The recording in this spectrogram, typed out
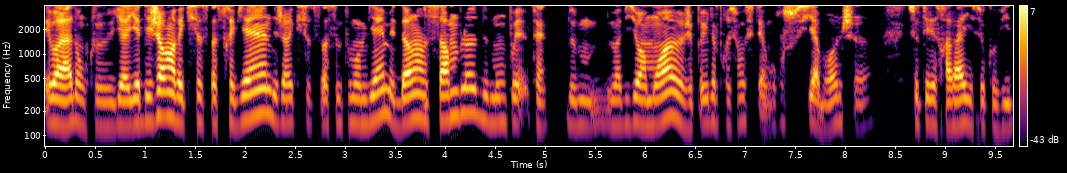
et voilà, donc il y, a des gens avec qui ça se passe très bien, des gens avec qui ça se passe un peu moins bien, mais dans l'ensemble de mon enfin, de, ma vision à moi, j'ai pas eu l'impression que c'était un gros souci à Brunch, ce télétravail et ce Covid.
